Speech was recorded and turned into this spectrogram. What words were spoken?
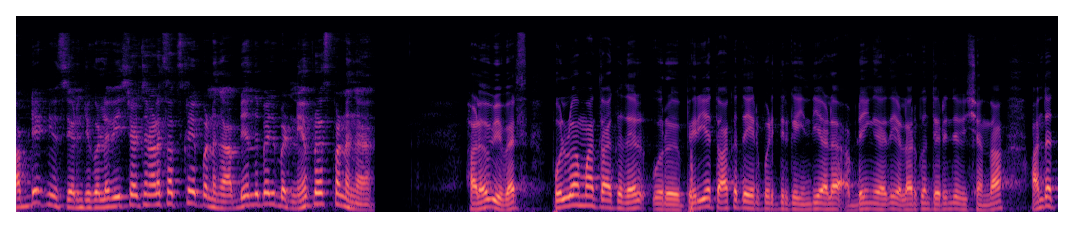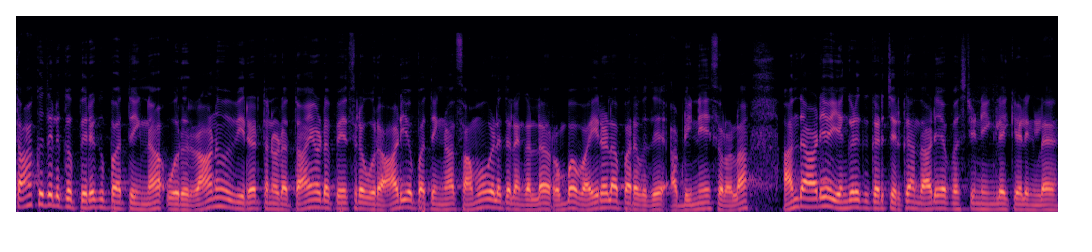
அப்டேட் நியூஸ் தெரிஞ்சுக்கொள்ள வி ஸ்டார் சேனலை சப்ஸ்கிரைப் பண்ணுங்கள் அப்படியே அந்த பெல் பட்டனையும் ப்ரெஸ் பண்ணுங்கள் ஹலோ விவர்ஸ் புல்வாமா தாக்குதல் ஒரு பெரிய தாக்கத்தை ஏற்படுத்தியிருக்க இந்தியாவில் அப்படிங்கிறது எல்லாருக்கும் தெரிஞ்ச விஷயந்தான் அந்த தாக்குதலுக்கு பிறகு பார்த்தீங்கன்னா ஒரு ராணுவ வீரர் தன்னோட தாயோட பேசுகிற ஒரு ஆடியோ பார்த்தீங்கன்னா சமூக வலைதளங்களில் ரொம்ப வைரலாக பரவுது அப்படின்னே சொல்லலாம். அந்த ஆடியோ எங்களுக்கு கிடச்சிருக்கு. அந்த ஆடியோ ஃபஸ்ட்டு நீங்களே கேளுங்களேன்.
